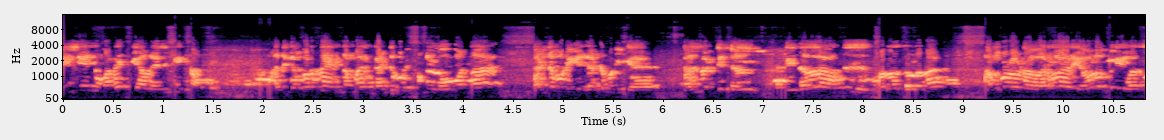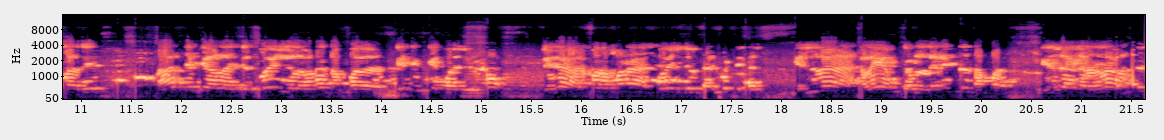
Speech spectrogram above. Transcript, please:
இல்லைன்னு வடஇந்தியாவுல எழுதிட்டாங்க அதுக்கப்புறம் தான் இந்த மாதிரி கண்டுபிடிப்புகள் ஒவ்வொன்றா கண்டுபிடிக்க கண்டுபிடிக்க கல்வெட்டுகள் இதெல்லாம் வந்து சொல்ல சொல்லலாம் நம்மளோட வரலாறு எவ்வளவு பெரிய வரலாறு? நார்த் இந்தியாவில் இருக்க கோயில்களை விட நம்ம தென்னிந்திய கோயில்களும் மிக அற்புதமான கோயில்கள் கல்வெட்டுகள் எல்லாம் கலை அம்சங்கள் நிறைந்து நம்ம இருக்காங்கிறதெல்லாம் வந்து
